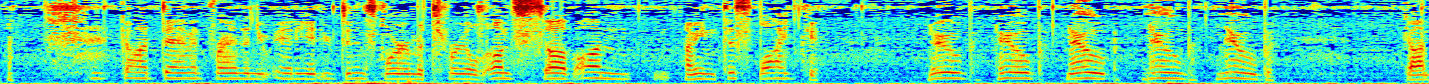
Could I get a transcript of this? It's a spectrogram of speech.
God damn it, Brandon, you idiot. You didn't store your materials. Unsub, un... I mean, dislike. Noob, noob, noob, noob, noob. God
